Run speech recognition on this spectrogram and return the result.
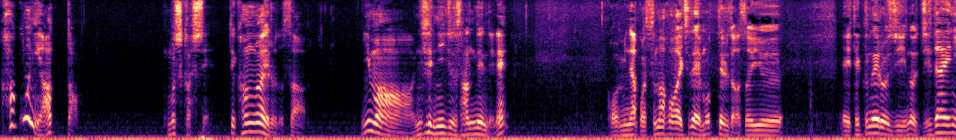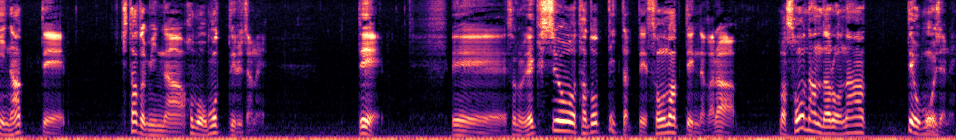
過去にあった？もしかしてって考えるとさ、今、2023年でね、こうみんなこうスマホが1台持ってるとかそういう、えテクノロジーの時代になってきたとみんなほぼ思ってるじゃない。で、えーその歴史を辿っていったってそうなってんだから、まあそうなんだろうなって思うじゃない。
